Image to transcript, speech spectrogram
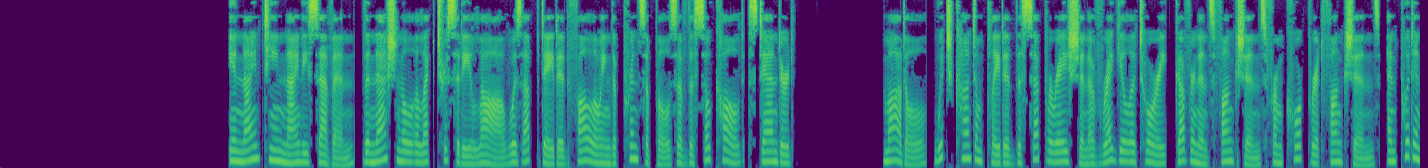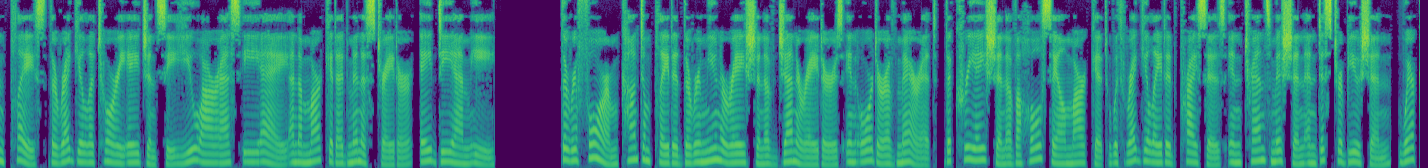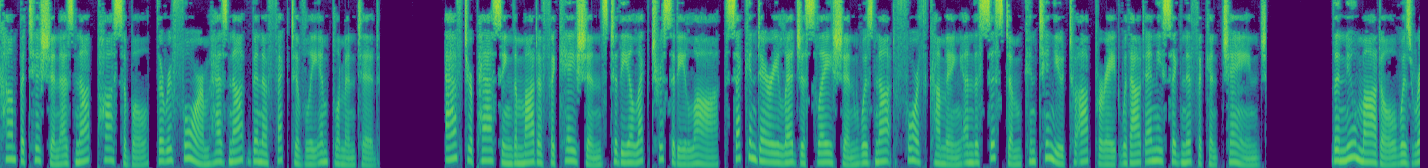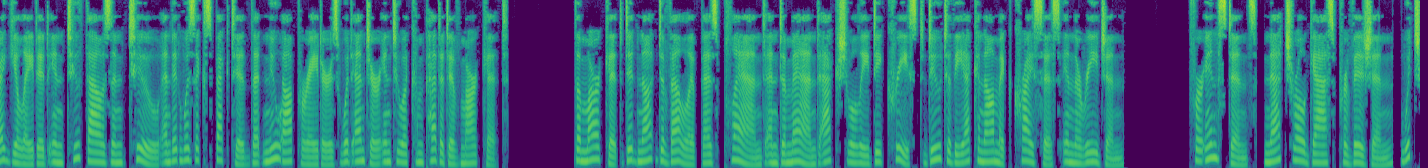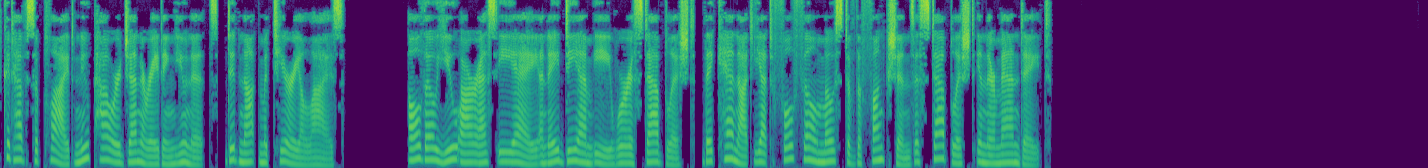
In 1997, the National Electricity Law was updated following the principles of the so-called Standard model, which contemplated the separation of regulatory, governance functions from corporate functions, and put in place the regulatory agency URSEA and a market administrator, ADME. The reform contemplated the remuneration of generators in order of merit, the creation of a wholesale market with regulated prices in transmission and distribution, where competition is not possible. The reform has not been effectively implemented. After passing the modifications to the electricity law, secondary legislation was not forthcoming and the system continued to operate without any significant change. The new model was regulated in 2002 and it was expected that new operators would enter into a competitive market. The market did not develop as planned and demand actually decreased due to the economic crisis in the region. For instance, natural gas provision, which could have supplied new power generating units, did not materialize. Although URSEA and ADME were established, they cannot yet fulfill most of the functions established in their mandate.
